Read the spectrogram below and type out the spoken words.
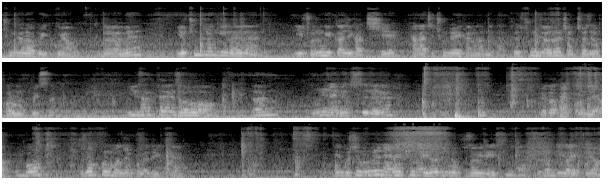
충전하고 있고요. 그 다음에 이 충전기는 이 조종기까지 같이 다 같이 충전이 가능합니다. 그래서 충전을 전체적으로 걸어놓고 있어요. 이 상태에서 일단 로닌 MX를 여기다 달 건데요. 한번 구성품을 먼저 보여드릴게요. 여기 보시면 로닌 MX는 이런 식으로 구성이 되어 있습니다. 조종기가 있고요.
